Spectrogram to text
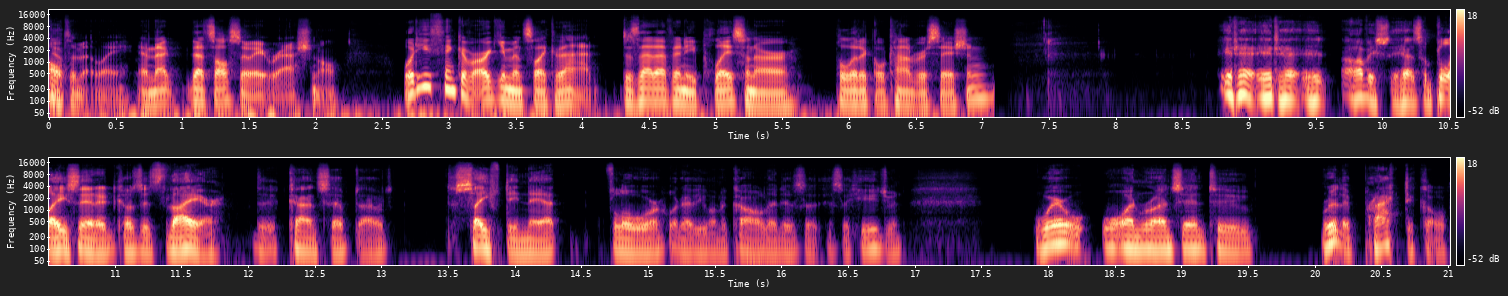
ultimately. Yep. And that that's also irrational. What do you think of arguments like that? Does that have any place in our political conversation? It it it obviously has a place in it because it's there. The concept of the safety net floor, whatever you want to call it, is a, is a huge one. Where one runs into really practical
